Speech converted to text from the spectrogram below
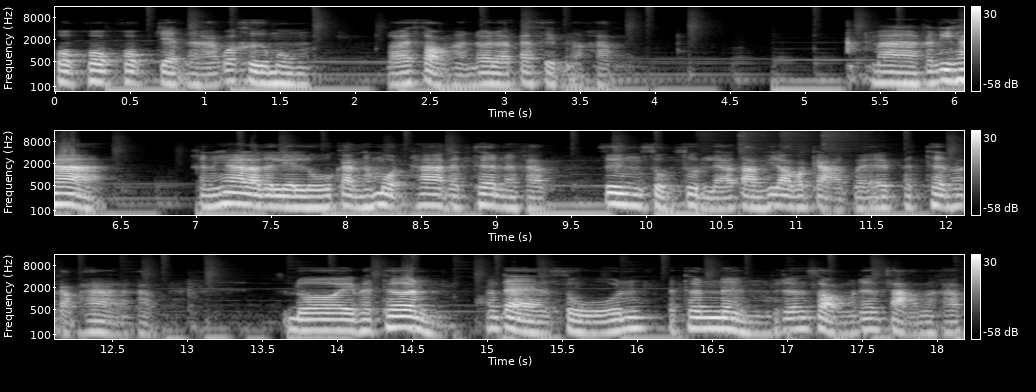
0.56667 นะครับ ก็คือมุม 102หันด้วย180 นะครับ มาครั้งที่ 5 ครั้งที่ 5 เราจะเรียนรู้กันทั้งหมด 5 แพทเทิร์นนะครับ ซึ่งสูงสุดแล้วตามที่เราประกาศไว้แพทเทิร์นเท่ากับ5นะครับ โดยแพทเทิร์นตั้งแต่0แพทเทิร์น1แพทเทิร์น2แพทเทิร์น3นะครับ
